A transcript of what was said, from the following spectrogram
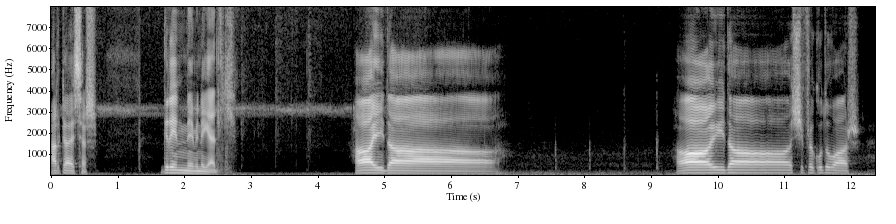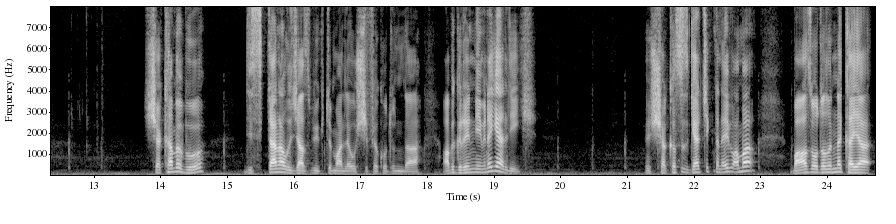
Arkadaşlar. Granny'nin evine geldik. Hayda. Hayda. Şifre kodu var. Şaka mı bu? Diskten alacağız büyük ihtimalle o şifre kodunu da. Abi Granny'nin evine geldik. Ve şakasız gerçekten ev ama bazı odalarına kaya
